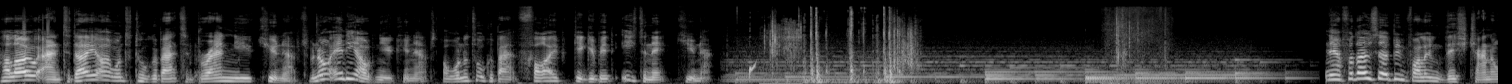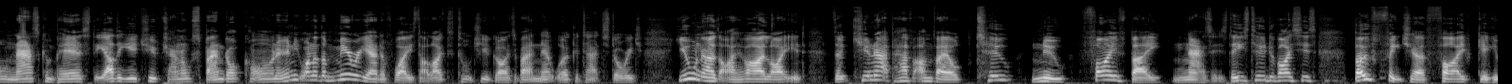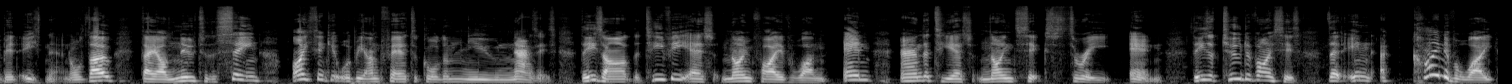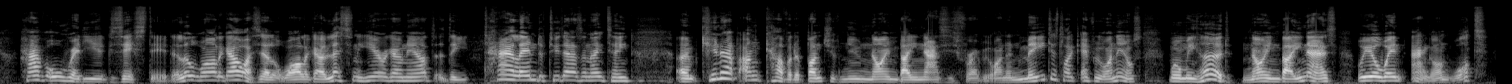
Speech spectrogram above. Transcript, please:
Hello, and today I want to talk about some brand new QNAPs, but not any old new QNAPs. I want to talk about 5 gigabit Ethernet QNAP. Now, for those that have been following this channel, NAS Compares, the other YouTube channel, Span.com, and any one of the myriad of ways that I like to talk to you guys about network attached storage, you will know that I've highlighted that QNAP have unveiled two new 5 bay NASes. These two devices both feature 5 gigabit Ethernet, and although they are new to the scene, I think it would be unfair to call them new NASes. These are the TVS951N and the TS963 in. These are two devices that in a kind of a way have already existed. A little while ago, I said a little while ago, less than a year ago now, the tail end of 2018, um, QNAP uncovered a bunch of new 9-bay NASs for everyone, and me, just like everyone else, when we heard 9-bay NAS, we all went, hang on, what?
